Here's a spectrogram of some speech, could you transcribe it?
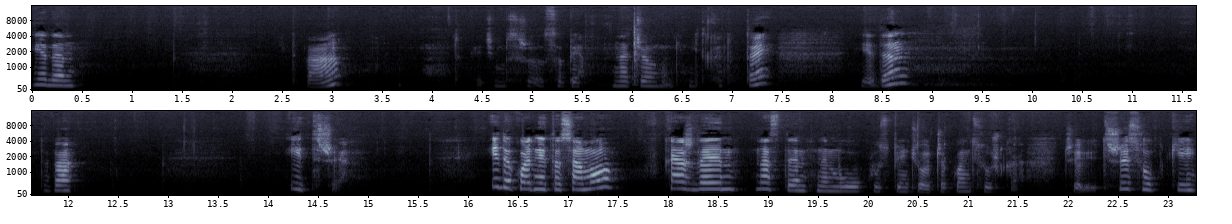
Jeden, dwa. Czekajcie, muszę sobie naciągnąć nitkę tutaj. Jeden, dwa i trzy. I dokładnie to samo w każdym następnym łuku z pięciu oczek łańcuszka, czyli trzy słupki,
